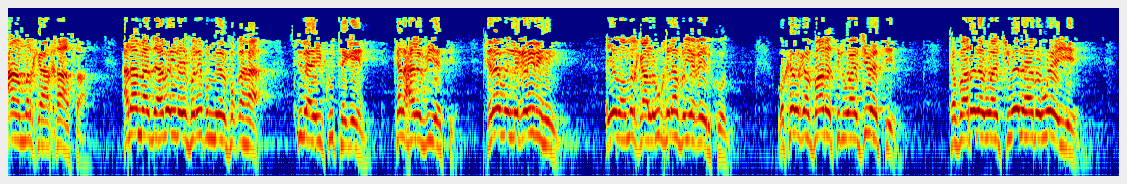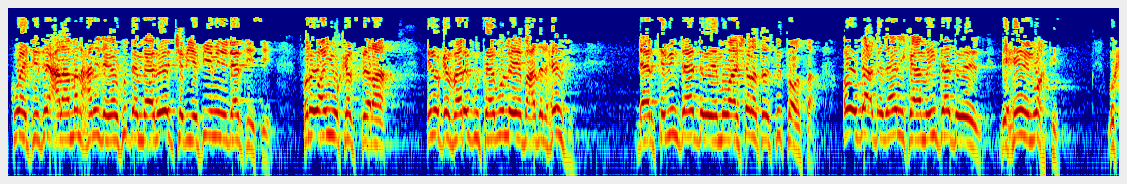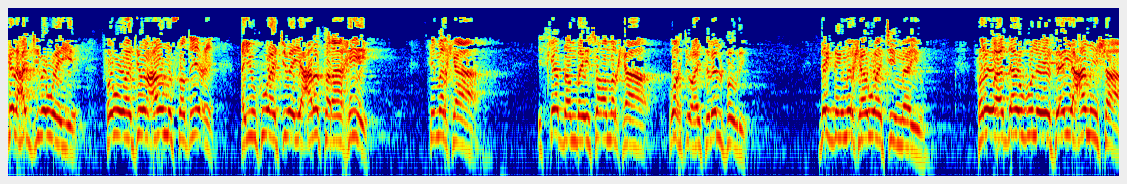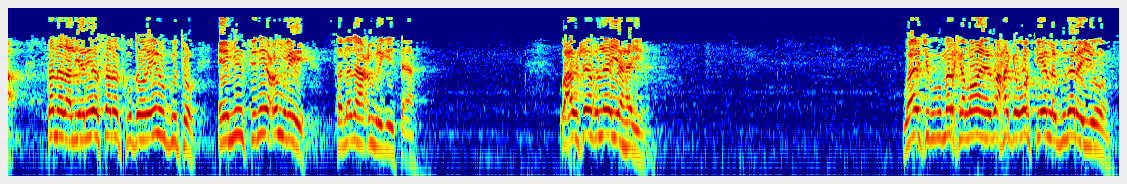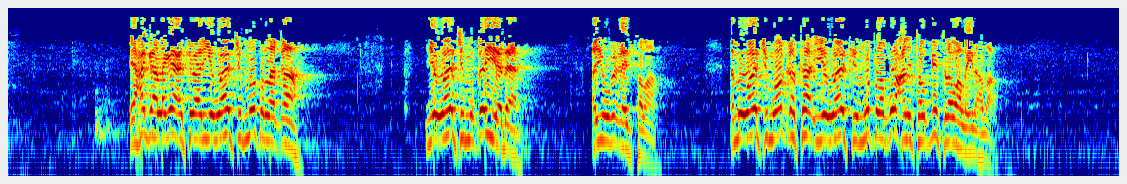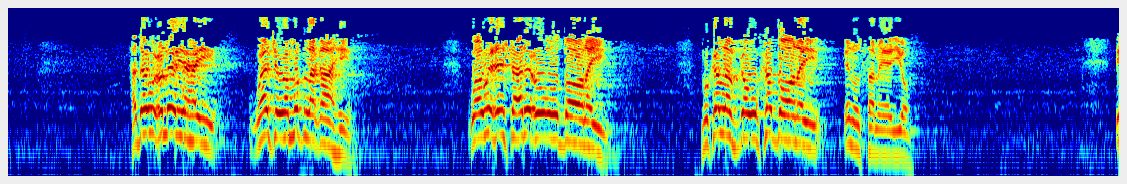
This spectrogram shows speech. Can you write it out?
caam markaa khaasa. Calaa maa dahaba ilayhi fariiqun min alfuqahaa. Sida ay ku tegeen. Kalxanafiyati khilaafan ligayrihim iyadoo markaa lagu khilaafayo kayrkood wa kalkafaarati alwaajibati kafaarada waajibadaaba weeye ku waajibtay calaa man xanidaga ku dambaabee jabiye fii yamiini dhaartiisii falow an yukafira inuu kafaaro gutaa buu leeyahay bacda alxinf dhaar jabintaa dabadeed mubaasharatan si toosa ow bacda daalika ama intaa dabadeed bixiinin wakti wakal xajiba weeye fa huwa waajibun cala almustatiici ayuu ku waajibaya cala taraakhi si markaa iska dambayso oo markaa wakti u haysano alfawri deg deg markaa u waajibi maayo. Falow addaahu buu leeyahay fi ayi camin shaa sanad alyaniyo sanadku doonay inuu guto ee min sinii cumrihi sanadaha cumrigiisa ah. Waxa uu sheekhu leeyahay waajibku marka loo eego xagga waktigan la gudanayo ee xaggaa laga ictibaariyo waajib mutlaqa iyo waajib muqayada ayuu uga qaybsamaa. Ama waajib muwaqata iyo waajib mutlaqun can tawqiitna waa la yidhaahdaa. Haddaba wuxuu leeyahay waajibka mutlaqaahi. Waa wixii shaaricu uu doonay. Mukallafka uu ka doonay inuu sameeyo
